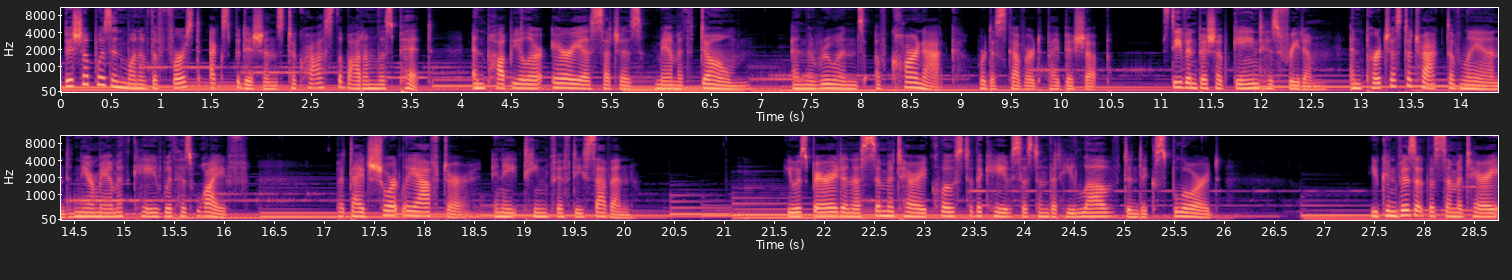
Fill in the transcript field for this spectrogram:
Bishop was in one of the first expeditions to cross the bottomless pit, and popular areas such as Mammoth Dome and the ruins of Karnak were discovered by Bishop. Stephen Bishop gained his freedom and purchased a tract of land near Mammoth Cave with his wife, but died shortly after in 1857. He was buried in a cemetery close to the cave system that he loved and explored. You can visit the cemetery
